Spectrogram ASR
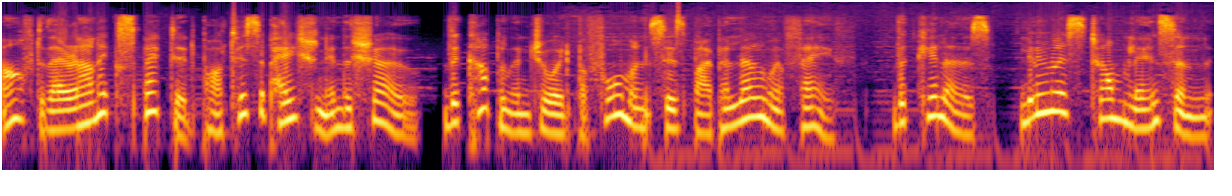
After their unexpected participation in the show, the couple enjoyed performances by Paloma Faith, The Killers, Louis Tomlinson,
